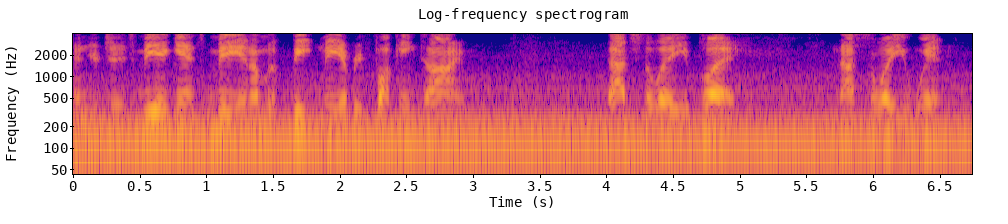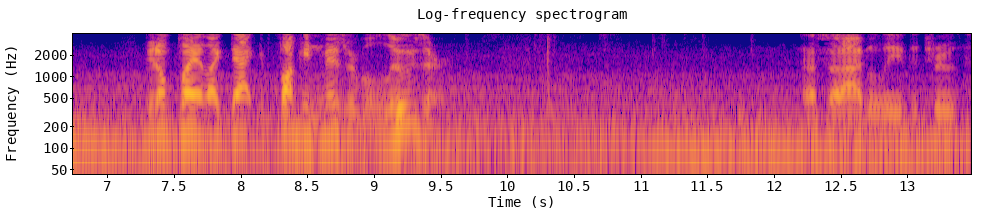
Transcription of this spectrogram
and just, it's me against me, and I'm gonna beat me every fucking time. That's the way you play, and that's the way you win. If you don't play like that, you're fucking miserable loser. That's what I believe. The truth,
